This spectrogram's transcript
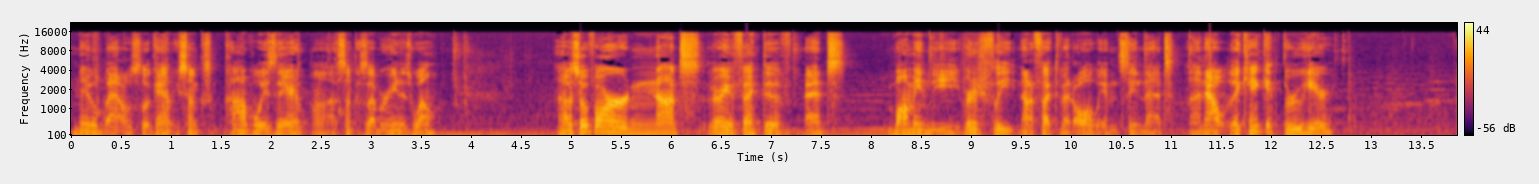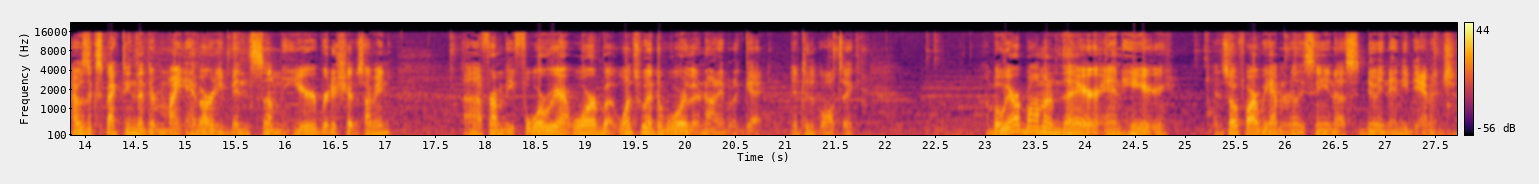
naval battles to look at. We sunk some convoys there, uh, sunk a submarine as well. Uh, so far, not very effective at bombing the British fleet. Not effective at all. We haven't seen that. Uh, now, they can't get through here. I was expecting that there might have already been some here, British ships, I mean, uh, from before we were at war. But once we went to war, they're not able to get into the Baltic. But we are bombing them there and here. And so far, we haven't really seen us doing any damage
